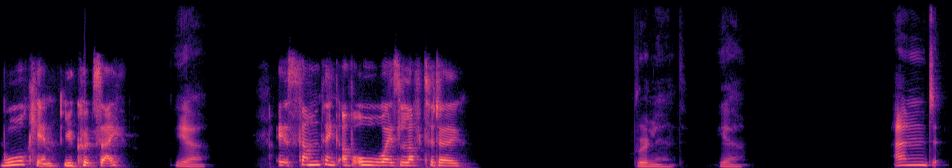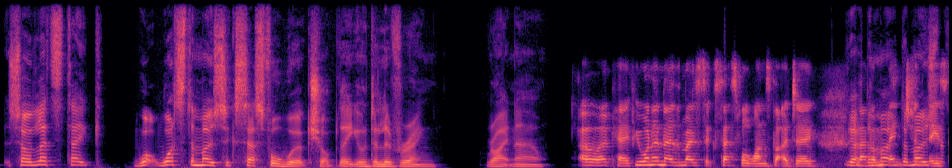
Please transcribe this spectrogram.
walking, you could say. Yeah. It's something I've always loved to do. Brilliant. Yeah. And so let's take what What's the most successful workshop that you're delivering right now? Oh, okay. If you want to know the most successful ones that I do, yeah, the, mo the, most. These.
